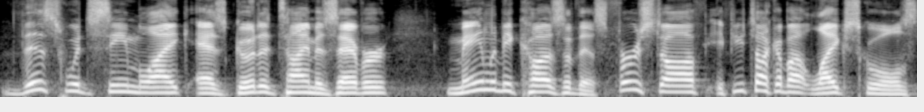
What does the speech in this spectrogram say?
this would seem like as good a time as ever, mainly because of this. First off, if you talk about like schools,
